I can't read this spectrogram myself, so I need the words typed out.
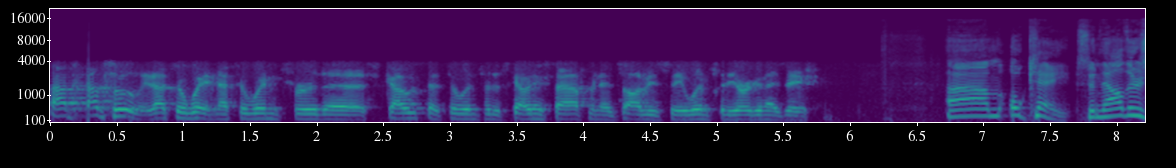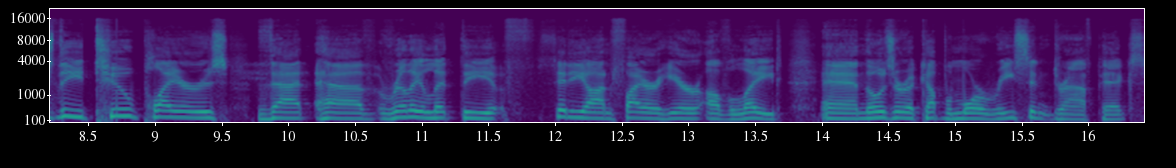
Absolutely, that's a win. That's a win for the scouts. That's a win for the scouting staff, and it's obviously a win for the organization. Um, okay, so now there's the two players that have really lit the city on fire here of late, and those are a couple more recent draft picks.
